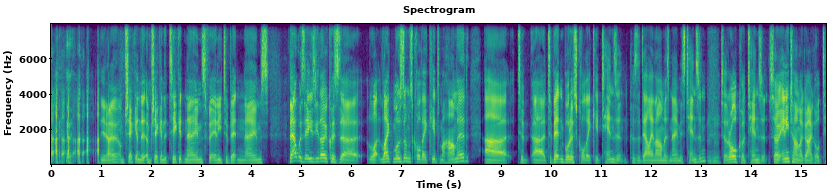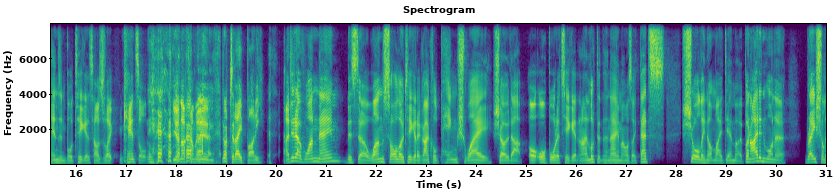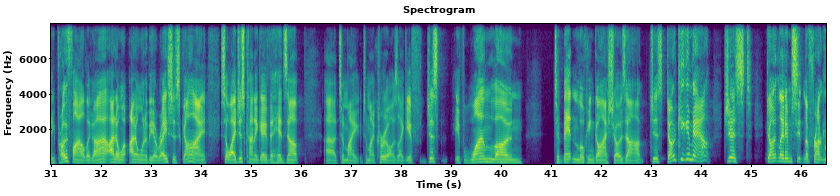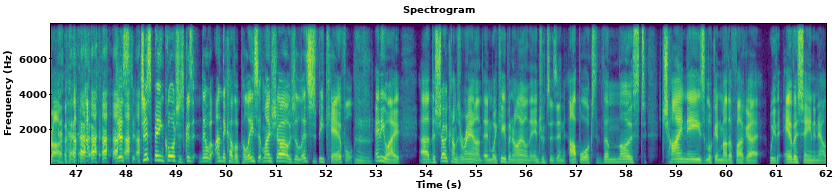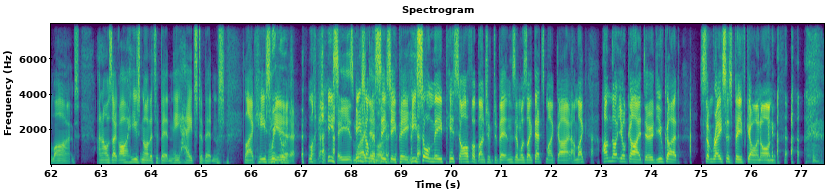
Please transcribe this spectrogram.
You know, I'm checking the I'm checking the ticket names for any Tibetan names. That was easy though, because uh, li- like Muslims call their kids Muhammad, uh, to, uh, Tibetan Buddhists call their kid Tenzin because the Dalai Lama's name is Tenzin. So they're all called Tenzin. So anytime a guy called Tenzin bought tickets, I was like, cancel. You're not coming in. Not today, buddy. I did have one name. This uh, one solo ticket. A guy called Peng Shui showed up or, or bought a ticket, and I looked at the name. I was like, "That's surely not my demo." But I didn't want to racially profile the guy. I don't want. I don't want to be a racist guy. So I just kind of gave the heads up uh, to my to my crew. I was like, if just if one lone Tibetan looking guy shows up, just don't kick him out. Just don't let him sit in the front row. just just being cautious because there were undercover police at my show. I was just, let's just be careful. Anyway, uh, the show comes around and we're keeping an eye on the entrances, and up walks the most Chinese looking motherfucker we've ever seen in our lives. And I was like, oh, he's not a Tibetan. He hates Tibetans. Like he's We here. Like he's He is he's on the. CCP. He saw me piss off a bunch of Tibetans and was like, that's my guy. I'm like, I'm not your guy, dude. You've got some racist beef going on.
